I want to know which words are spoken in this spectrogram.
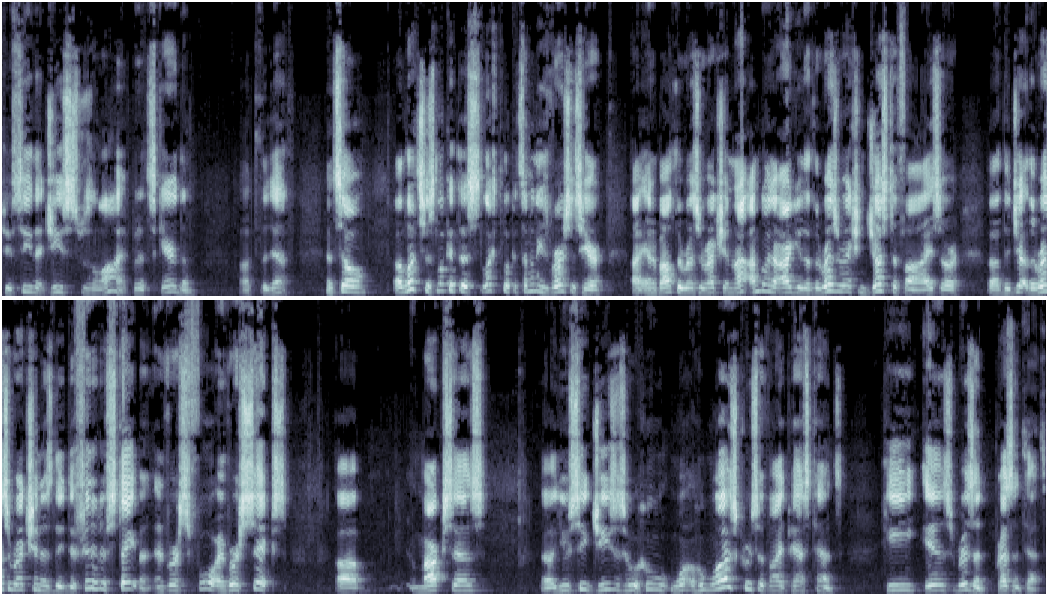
to see that Jesus was alive, but it scared them uh, to the death. And so uh, let's just look at this. Let's look at some of these verses here uh, and about the resurrection. I'm going to argue that the resurrection justifies, or uh, the the resurrection is the definitive statement. In verse four and verse six, uh, Mark says, uh, "You seek Jesus, who who who was crucified, past tense." He is risen, present tense.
